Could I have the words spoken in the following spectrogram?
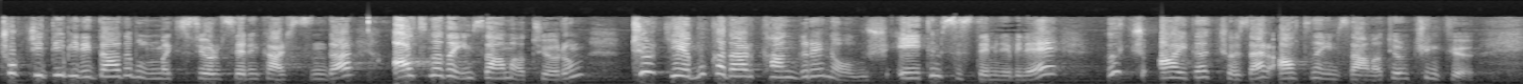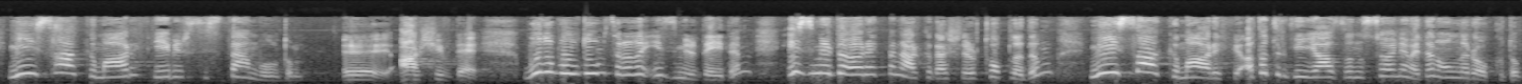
çok ciddi bir iddiada bulunmak istiyorum senin karşısında. Altına da imzamı atıyorum. Türkiye bu kadar kangren olmuş eğitim sistemini bile 3 ayda çözer altına imzamı atıyorum. Çünkü misak-ı marif diye bir sistem buldum e, arşivde. Bunu bulduğum sırada İzmir'deydim. İzmir'de öğretmen arkadaşları topladım. Misak-ı Marif'i Atatürk'ün yazdığını söylemeden onları okudum.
